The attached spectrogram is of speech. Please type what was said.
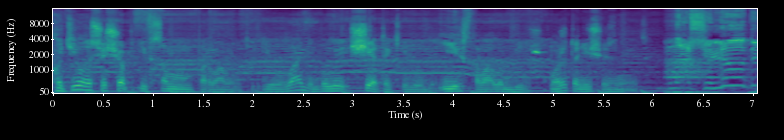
Хотілося, щоб і в самому парламенті, і у владі були ще такі люди, і їх ставало більше. Може тоді щось зміниться. Наші люди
